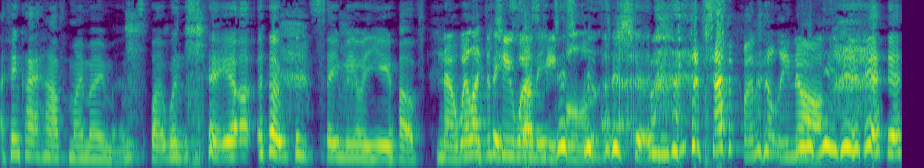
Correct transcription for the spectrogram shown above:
I think I have my moments, but I wouldn't say uh, I wouldn't say me or you have. No, we're like the two worst people. Definitely not. yeah.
